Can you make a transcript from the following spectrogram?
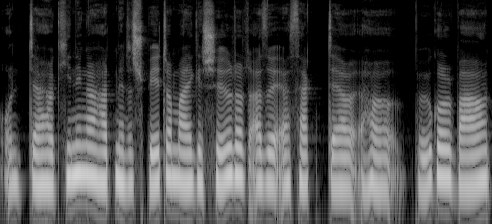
und der Herr Kieninger hat mir das später mal geschildert. Also er sagt, der Herr Bögel war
